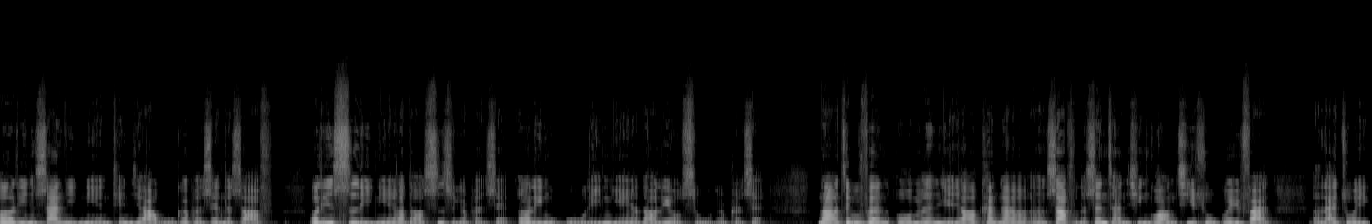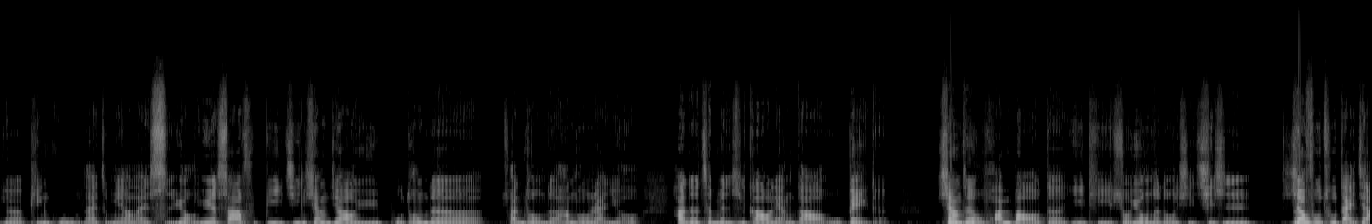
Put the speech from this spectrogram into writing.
二零三零年添加五个 percent 的 SAF，二零四零年要到四十个 percent，二零五零年要到六十五个 percent。那这部分我们也要看看，嗯，SAF 的生产情况、技术规范。呃，来做一个评估，来怎么样来使用？因为 SAF 毕竟相较于普通的传统的航空燃油，它的成本是高两到五倍的。像这种环保的议题所用的东西，其实要付出代价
